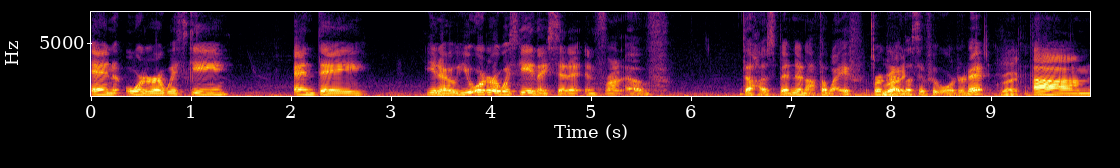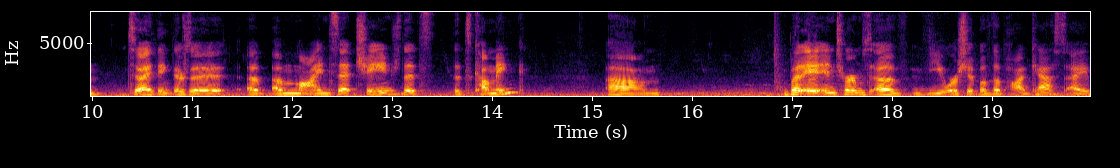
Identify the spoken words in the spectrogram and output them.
and order a whiskey and they you know you order a whiskey and they set it in front of the husband and not the wife regardless of who ordered it Right. um, so i think there's a, a, a mindset change that's that's coming um, but in terms of viewership of the podcast i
